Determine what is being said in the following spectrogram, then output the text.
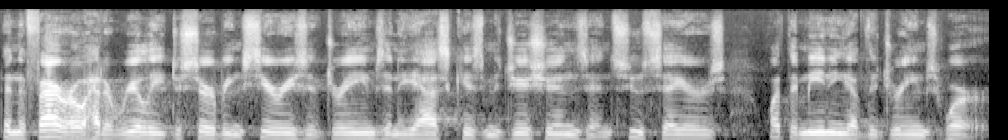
Then the Pharaoh had a really disturbing series of dreams, and he asked his magicians and soothsayers what the meaning of the dreams were,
